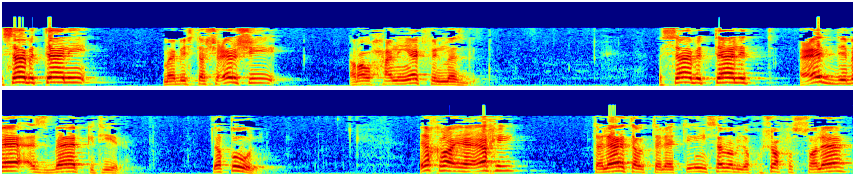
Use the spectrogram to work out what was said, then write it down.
السبب الثاني ما بيستشعرش روحانيات في المسجد. السبب الثالث عد بقى أسباب كتيرة. نقول اقرأ يا أخي 33 سبب للخشوع في الصلاة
